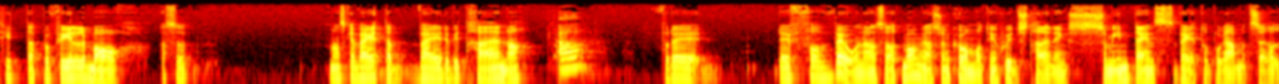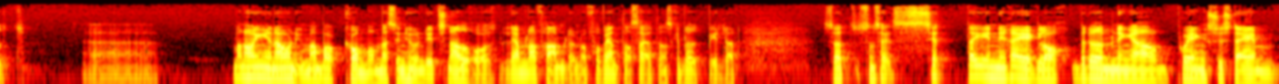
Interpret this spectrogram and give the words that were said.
titta på filmer. Alltså man ska veta vad är det vi tränar. Ja, För det är, det är förvånansvärt många som kommer till en skyddsträning som inte ens vet hur programmet ser ut. Eh, Man har ingen aning, man bara kommer med sin hund i ett snöre och lämnar fram den och förväntar sig att den ska bli utbildad. Så att som sagt, sätta in i regler, bedömningar, poängsystem.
